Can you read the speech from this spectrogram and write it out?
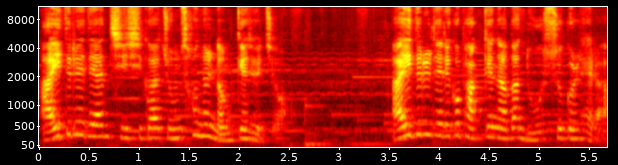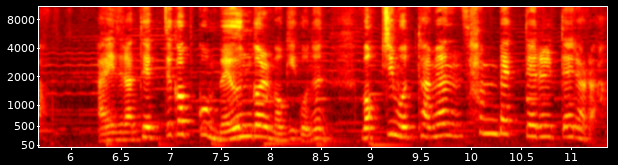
아이들에 대한 지시가 좀 선을 넘게 되죠. 아이들을 데리고 밖에 나가 노숙을 해라. 아이들한테 뜨겁고 매운 걸 먹이고는 먹지 못하면 300대를 때려라.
